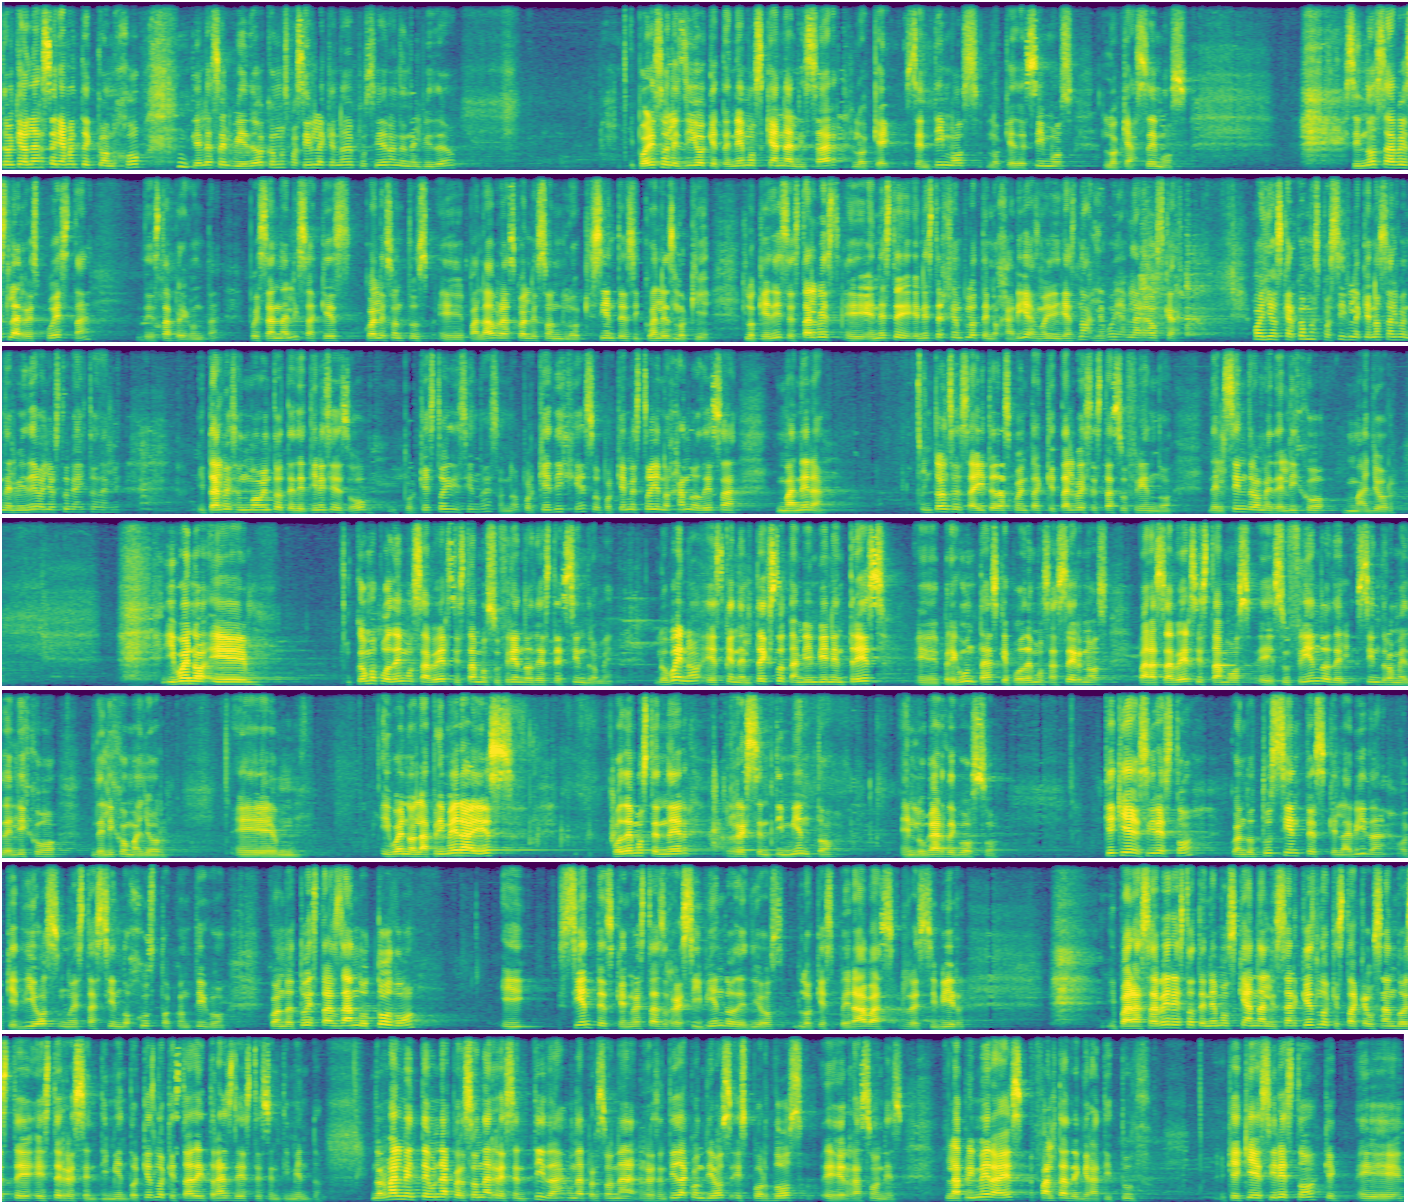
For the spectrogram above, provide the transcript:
Tengo que hablar seriamente con Job, que él hace el video. ¿Cómo es posible que no me pusieran en el video? Y por eso les digo que tenemos que analizar lo que sentimos, lo que decimos, lo que hacemos. Si no sabes la respuesta de esta pregunta, pues analiza qué es, cuáles son tus eh, palabras, cuáles son lo que sientes y cuál es lo que, lo que dices. Tal vez eh, en, este, en este ejemplo te enojarías, ¿no? Y dirías, no, le voy a hablar a Oscar. Oye, Oscar, ¿cómo es posible que no salgo en el video? Yo estuve ahí todavía. Y tal vez en un momento te detienes y dices, oh, ¿por qué estoy diciendo eso? ¿no? ¿Por qué dije eso? ¿Por qué me estoy enojando de esa manera? Entonces ahí te das cuenta que tal vez estás sufriendo del síndrome del hijo mayor. Y bueno, eh, ¿Cómo podemos saber si estamos sufriendo de este síndrome? Lo bueno es que en el texto también vienen tres eh, preguntas que podemos hacernos para saber si estamos eh, sufriendo del síndrome del hijo, del hijo mayor. Y bueno, la primera es, podemos tener resentimiento en lugar de gozo. ¿Qué quiere decir esto? Cuando tú sientes que la vida o que Dios no está siendo justo contigo, cuando tú estás dando todo y sientes que no estás recibiendo de Dios lo que esperabas recibir. Y para saber esto tenemos que analizar qué es lo que está causando este, este resentimiento, qué es lo que está detrás de este sentimiento. Normalmente una persona resentida, una persona resentida con Dios es por dos eh, razones. La primera es falta de gratitud. ¿Qué quiere decir esto? Que eh,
